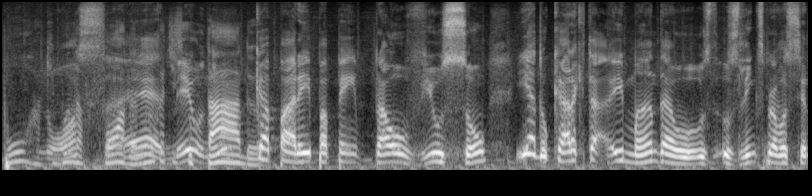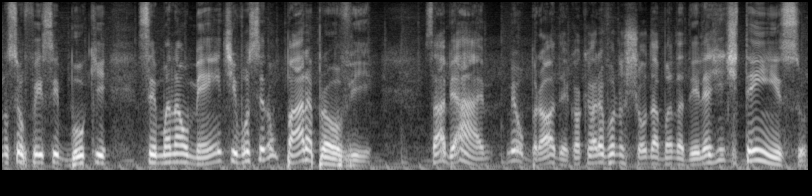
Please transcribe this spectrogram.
porra, que Nossa, banda foda, é, nunca tinha meu, escutado. Nunca parei pra, pra ouvir o som. E é do cara que tá, e manda os, os links para você no seu Facebook semanalmente e você não para pra ouvir. Sabe? Ah, meu brother, qualquer hora eu vou no show da banda dele. A gente tem isso.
